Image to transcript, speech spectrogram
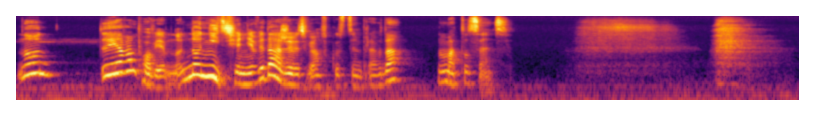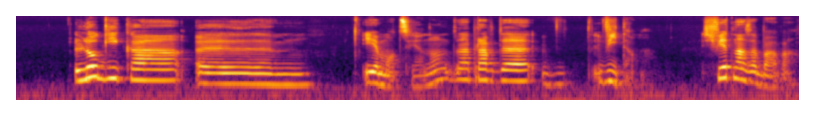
No, to ja Wam powiem, no, no nic się nie wydarzy w związku z tym, prawda? No ma to sens. logika yy, i emocje. No naprawdę witam. Świetna zabawa.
